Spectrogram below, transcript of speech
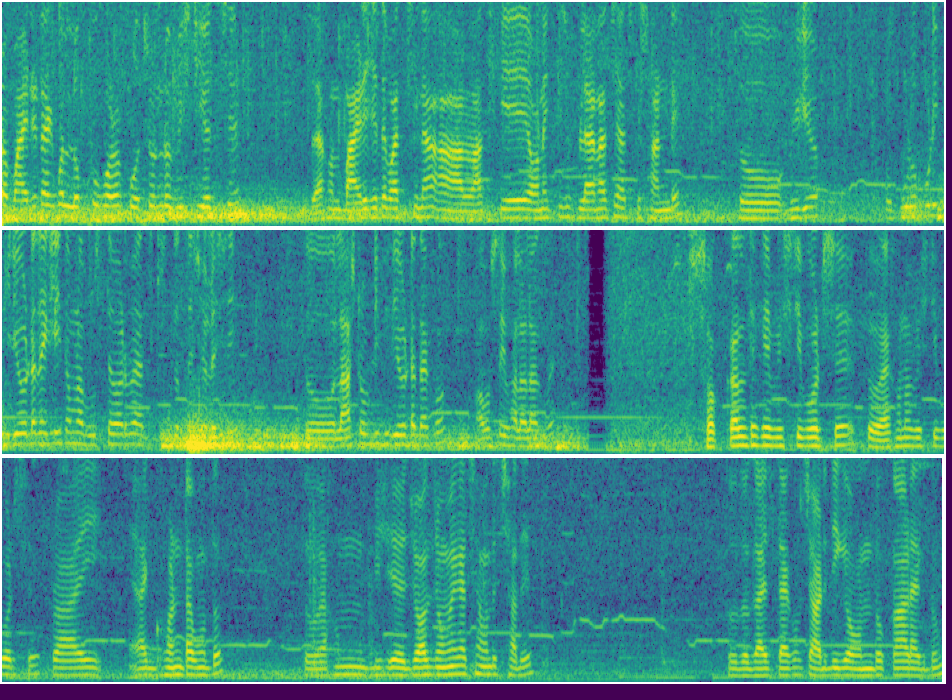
তোরা বাইরেটা একবার লক্ষ্য করো, প্রচণ্ড বৃষ্টি হচ্ছে। তো এখন বাইরে যেতে পারছি না, আর আজকে অনেক কিছু প্ল্যান আছে আজকে সানডে তো ভিডিও তো পুরোপুরি ভিডিওটা দেখলেই তোমরা বুঝতে পারবে আজ কী করতে চলেছি। তো লাস্ট অবধি ভিডিওটা দেখো, অবশ্যই ভালো লাগবে। সকাল থেকে বৃষ্টি পড়ছে, তো এখনও বৃষ্টি পড়ছে, প্রায় এক ঘণ্টা মতো। তো এখন জল জমে গেছে আমাদের ছাদে। তো তো গাছ দেখো চারিদিকে অন্ধকার একদম।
